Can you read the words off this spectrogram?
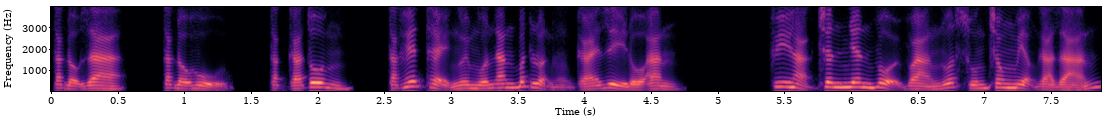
tạc đậu da, tạc đậu hủ, tạc cá tôm, tạc hết thể ngươi muốn ăn bất luận cái gì đồ ăn. Phi hạc chân nhân vội vàng nuốt xuống trong miệng gà rán.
